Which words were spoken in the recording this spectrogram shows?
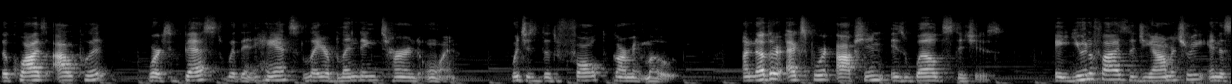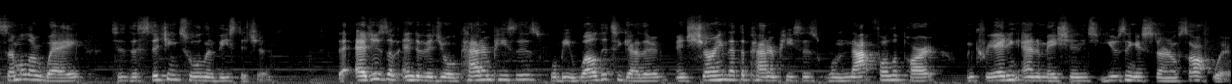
The Quads output works best with enhanced layer blending turned on, which is the default garment mode. Another export option is weld stitches. It unifies the geometry in a similar way to the stitching tool in VStitcher. The edges of individual pattern pieces will be welded together, ensuring that the pattern pieces will not fall apart when creating animations using external software.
